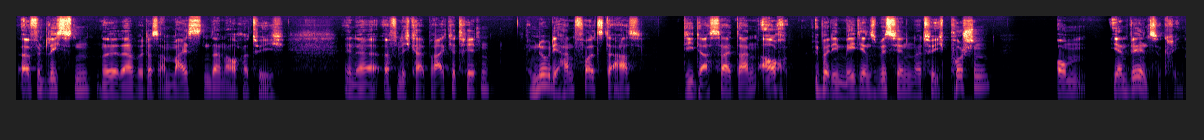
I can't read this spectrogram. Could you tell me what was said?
öffentlichsten, ne, da wird das am meisten dann auch natürlich in der Öffentlichkeit breitgetreten. Nur über die Handvoll Stars, die das halt dann auch über die Medien so ein bisschen natürlich pushen, um ihren Willen zu kriegen.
